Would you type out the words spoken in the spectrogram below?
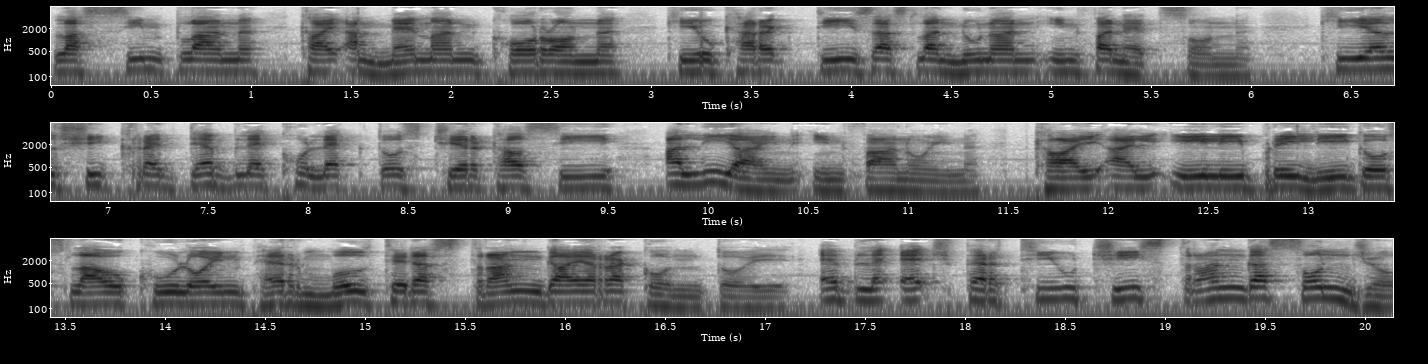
la simplan cae ameman koron, kiu caractizas la nunan infanetson, kiel si credeble kolektos circa si aliajn infanoin, cae al ili briligos la oculoin per multe da strangae racontoi, eble ec per tiu ci stranga sonjo,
